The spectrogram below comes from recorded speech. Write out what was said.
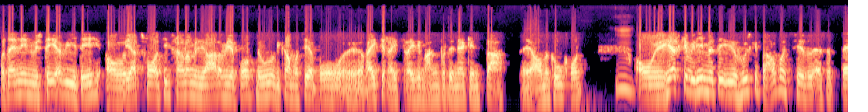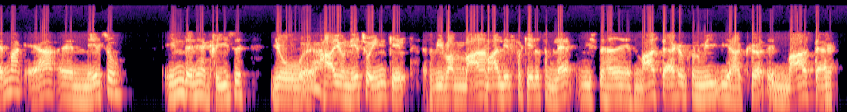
hvordan investerer vi i det? Og jeg tror, at de 300 milliarder, vi har brugt nu, vi kommer til at bruge øh, rigtig, rigtig, rigtig mange på den her genstart, øh, og med god grund. Mm. Og øh, her skal vi lige med det, huske baggrundstæppet. Altså Danmark er øh, netto inden den her krise jo øh, har jo netto ingen gæld. Altså vi var meget, meget lidt forgældet som land. Vi havde en meget stærk økonomi. Vi har kørt en meget stærk øh,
